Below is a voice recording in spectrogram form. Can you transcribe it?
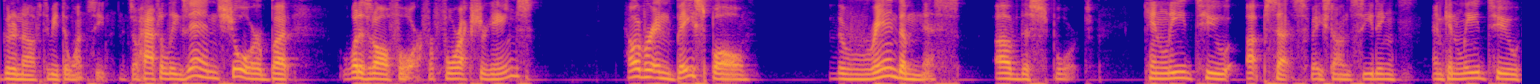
good enough to beat the one seed. And so half the league's in, sure, but what is it all for? For four extra games? However, in baseball, the randomness of the sport can lead to upsets based on seeding and can lead to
